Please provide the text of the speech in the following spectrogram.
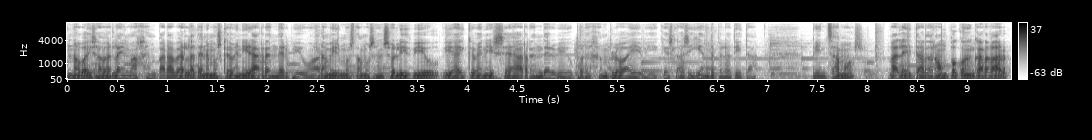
no vais a ver la imagen. Para verla tenemos que venir a Render View. Ahora mismo estamos en Solid View y hay que venirse a Render View, por ejemplo a Eevee, que es la siguiente pelotita. Pinchamos, ¿vale? Y tardará un poco en cargar,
